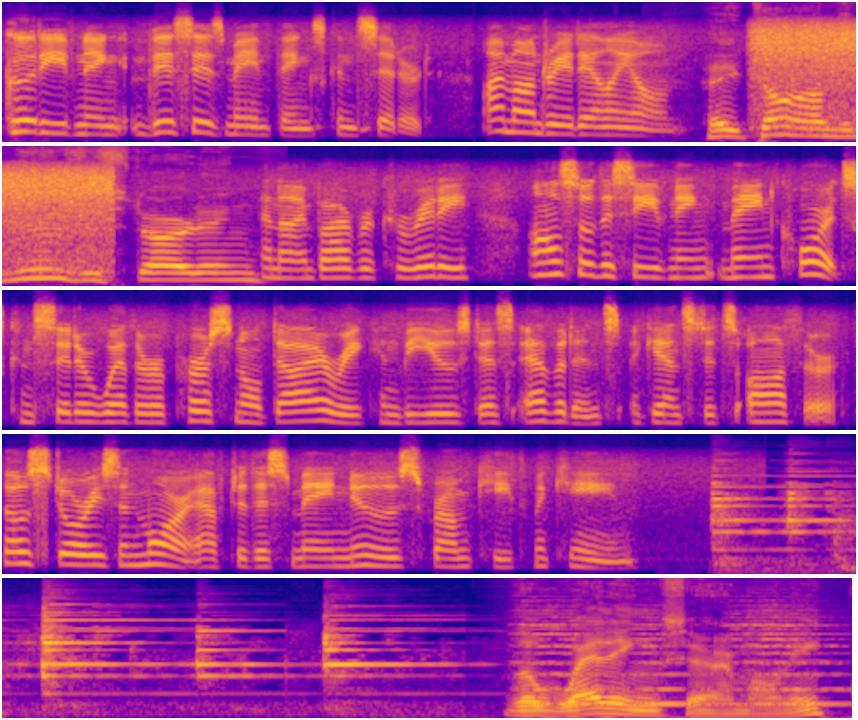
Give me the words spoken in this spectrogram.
Good evening. This is Maine Things Considered. I'm Andrea De Leon. Hey, Tom, the news is starting. And I'm Barbara Caridi. Also, this evening, Maine courts consider whether a personal diary can be used as evidence against its author. Those stories and more after this Maine news from Keith McKean. The wedding ceremony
